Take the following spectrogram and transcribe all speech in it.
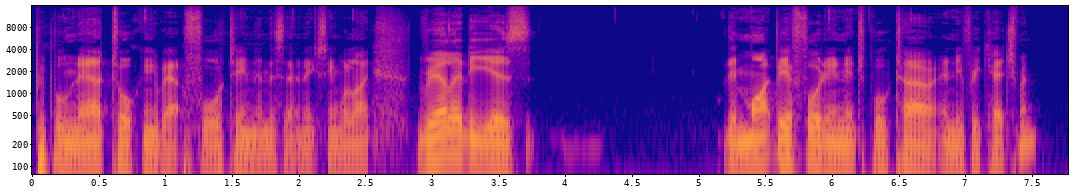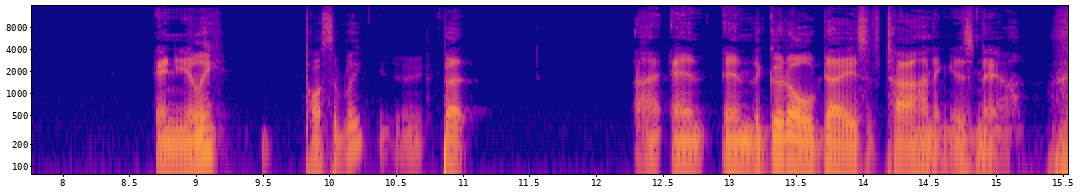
people now talking about 14 and this and that next thing. Well, like, reality is there might be a 14 inch bull tahr in every catchment annually, possibly. But, uh, and, and the good old days of tahr hunting is now.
